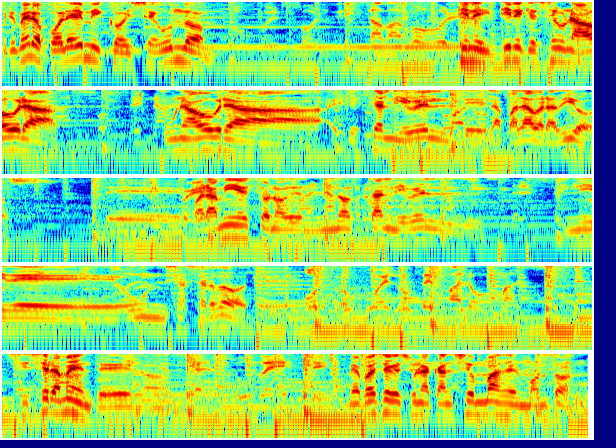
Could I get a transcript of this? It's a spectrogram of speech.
primero polémico y segundo. Tiene, tiene que ser una obra una obra que esté al nivel de la palabra Dios. Eh, para mí esto no, no está al nivel ni de un sacerdote. Otro vuelo de palomas Sinceramente, eh, no. me parece que es una canción más del montón.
